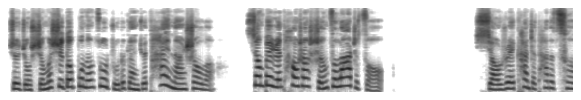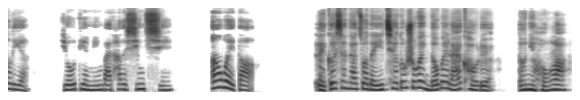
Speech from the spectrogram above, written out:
这种什么事都不能做主的感觉太难受了。像被人套上绳子拉着走。小瑞看着他的侧脸，有点明白他的心情，安慰道：“磊哥现在做的一切都是为你的未来考虑，等你红了，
